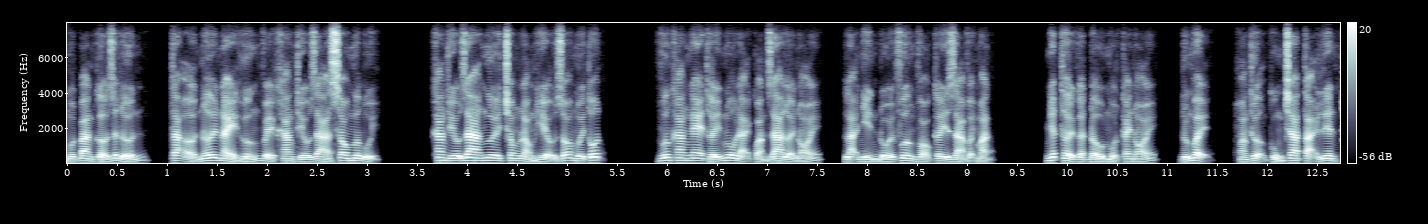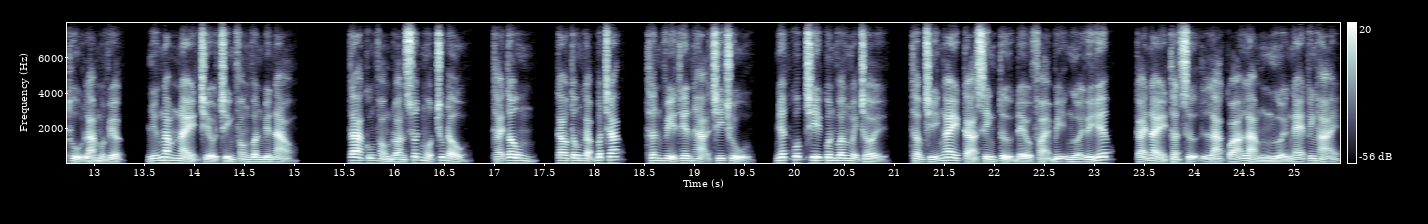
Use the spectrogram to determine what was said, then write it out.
một bàn cờ rất lớn, ta ở nơi này hướng về khang thiếu gia sau mưa bụi. Khang thiếu gia ngươi trong lòng hiểu rõ mới tốt. Vương khang nghe thấy ngô đại quản gia lời nói, lại nhìn đối phương vỏ cây già vậy mặt. Nhất thời gật đầu một cái nói, đúng vậy, hoàng thượng cùng cha tại liên thủ làm một việc, những năm này triều chính phong vân biến ảo. Ta cũng phỏng đoán suốt một chút đầu, thái tông, cao tông gặp bất chắc, thân vì thiên hạ chi chủ, nhất quốc chi quân vân mệnh trời, thậm chí ngay cả sinh tử đều phải bị người uy hiếp, cái này thật sự là quá làm người nghe kinh hãi.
